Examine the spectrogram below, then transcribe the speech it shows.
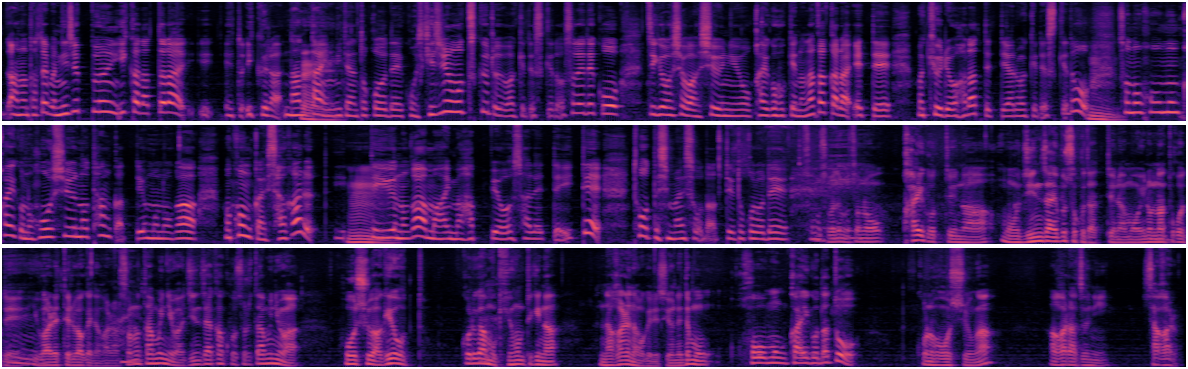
あの例えば20分以下だったらい,、えっと、いくら何単位みたいなところでこう基準を作るわけですけどそれでこう事業所は収入を介護保険の中から得て、まあ、給料を払ってってやるわけですけど、うん、その訪問介護の報酬の単価っていうものが、まあ、今回下がるっていうのが、まあ、今発表されていて通ってしまいそうだっていうところで。そもそもでもその介護っていうのはもう人材不足だっていうのはもういろんなところで言われてるわけだから、うん、そのためには人材確保するためには報酬を上げようとこれがもう基本的な流れなわけですよねでも訪問介護だとこの報酬が上がらずに下がる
